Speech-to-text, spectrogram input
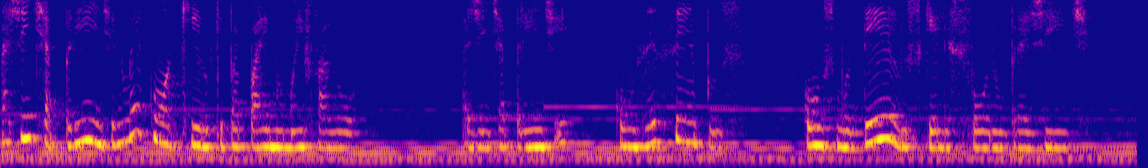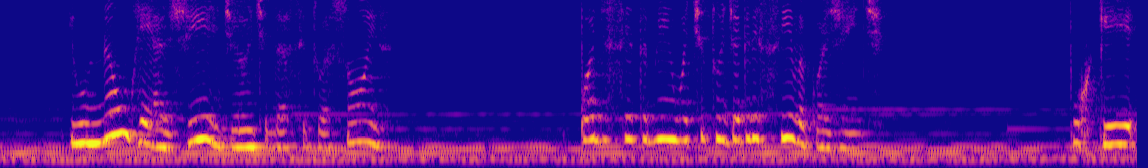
a gente aprende não é com aquilo que papai e mamãe falou. A gente aprende com os exemplos, com os modelos que eles foram para a gente. E o não reagir diante das situações pode ser também uma atitude agressiva com a gente, porque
